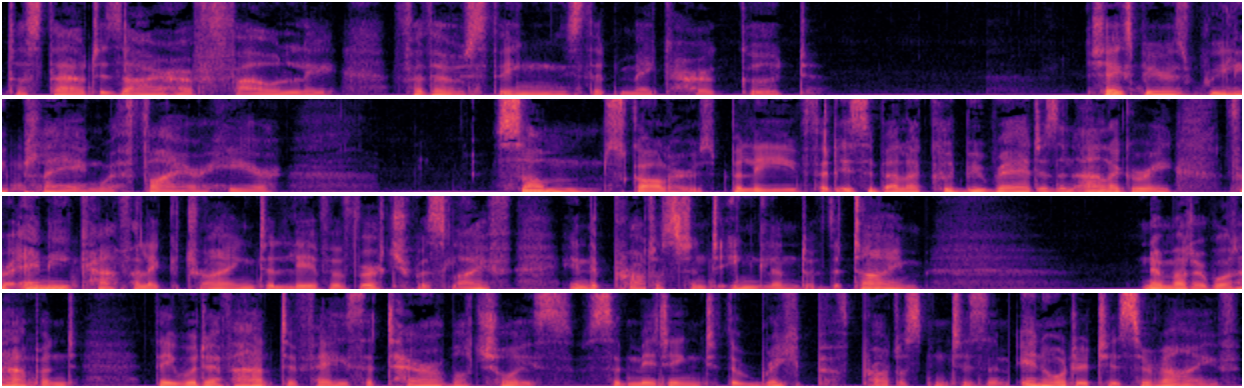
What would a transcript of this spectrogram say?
Dost thou desire her foully for those things that make her good? Shakespeare is really playing with fire here. Some scholars believe that Isabella could be read as an allegory for any Catholic trying to live a virtuous life in the Protestant England of the time. No matter what happened, they would have had to face a terrible choice, submitting to the rape of Protestantism in order to survive.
